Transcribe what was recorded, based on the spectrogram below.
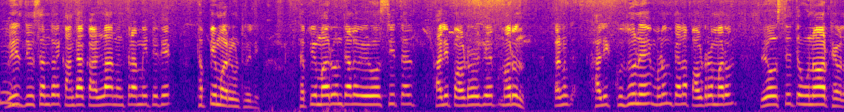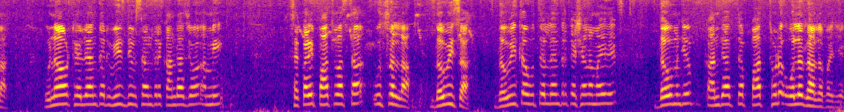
वीस दिवसानंतर कांदा काढला नंतर आम्ही तिथे थप्पी मारून ठेवली. थप्पी मारून त्याला व्यवस्थित खाली पावडर वगैरे मारून कारण खाली कुजू नये म्हणून त्याला पावडर मारून व्यवस्थित उन्हावर ठेवला. उन्हावर ठेवल्यानंतर वीस दिवसानंतर कांदा जो आम्ही सकाळी पाच वाजता उचलला दवीचा दवीचा उचलल्यानंतर कशाला माहिती आहे? दव म्हणजे कांद्याचं पात थोडं ओलं झालं पाहिजे.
